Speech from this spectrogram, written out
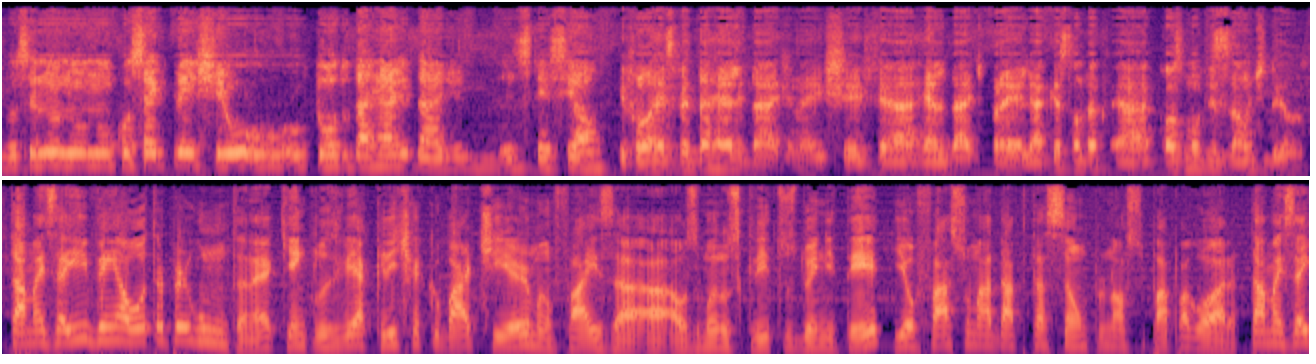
Você não, não, não consegue preencher o, o, todo da realidade. Existencial. E falou a respeito da realidade, né? E Schaefer, a realidade para ele é a questão da a cosmovisão de Deus. Tá, mas aí vem a outra pergunta, né? Que é inclusive a crítica que o Bart Ehrman faz a, a, aos manuscritos do NT e eu faço uma adaptação pro nosso papo agora. Tá, mas aí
